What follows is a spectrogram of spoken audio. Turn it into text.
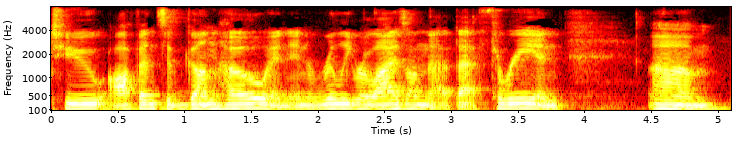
too offensive gung ho and, and really relies on that that three and um,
